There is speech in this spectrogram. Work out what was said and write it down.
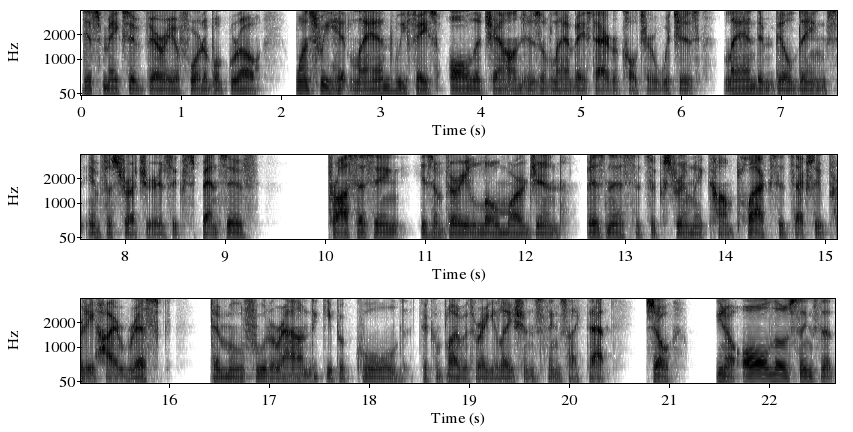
this makes it very affordable grow. Once we hit land, we face all the challenges of land based agriculture, which is land and buildings, infrastructure is expensive. Processing is a very low margin business. It's extremely complex. It's actually pretty high risk to move food around, to keep it cooled, to comply with regulations, things like that. So, you know, all those things that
